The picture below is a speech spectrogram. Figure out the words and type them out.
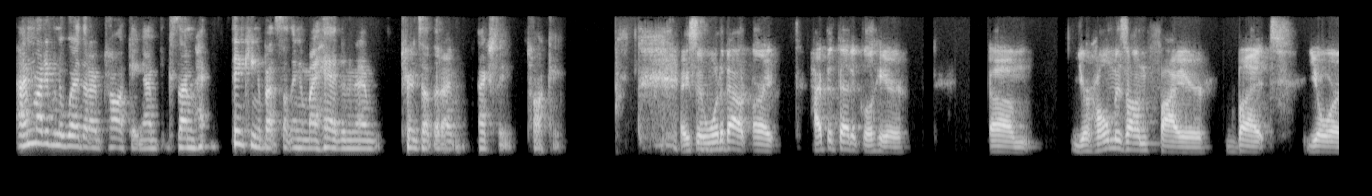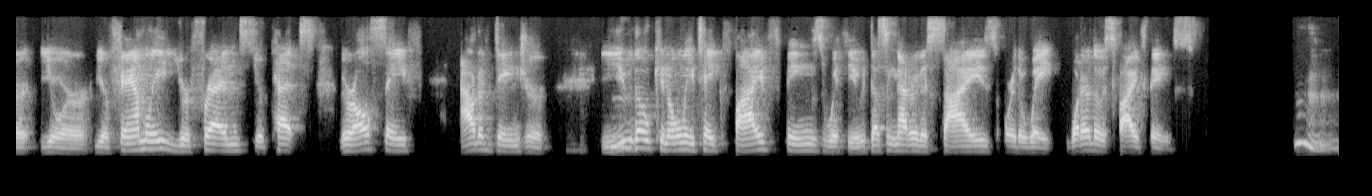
I'm not even aware that I'm talking. I'm because I'm thinking about something in my head, and then it turns out that I'm actually talking. Okay, so what about all right? Hypothetical here. Um, your home is on fire, but your your your family, your friends, your pets, they're all safe, out of danger. You, mm. though, can only take five things with you. It doesn't matter the size or the weight. What are those five things? Hmm.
